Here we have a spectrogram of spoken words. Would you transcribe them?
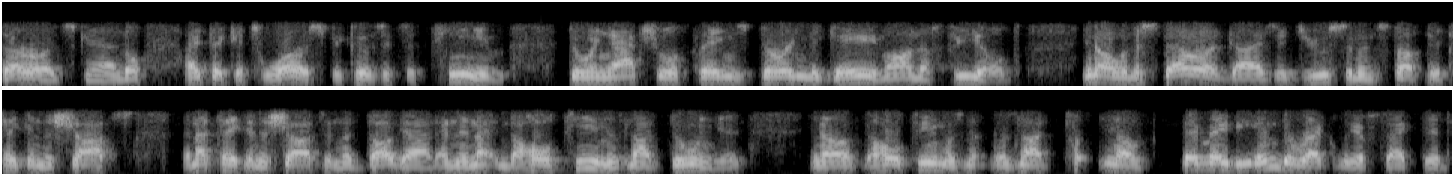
steroid scandal. I think it's worse because it's a team doing actual things during the game on the field. You know, with the steroid guys, they're juicing and stuff. They're taking the shots. They're not taking the shots in the dugout, and, they're not, and the whole team is not doing it. You know, the whole team was was not. You know, they may be indirectly affected,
